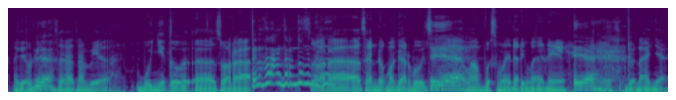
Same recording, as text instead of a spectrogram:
ah, ya udah Iya. saya ambil bunyi tuh eh, suara Terang terang suara eh, sendok magarpu Cie, Iya. mampus mulai dari mana nih Iya. gue nanya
